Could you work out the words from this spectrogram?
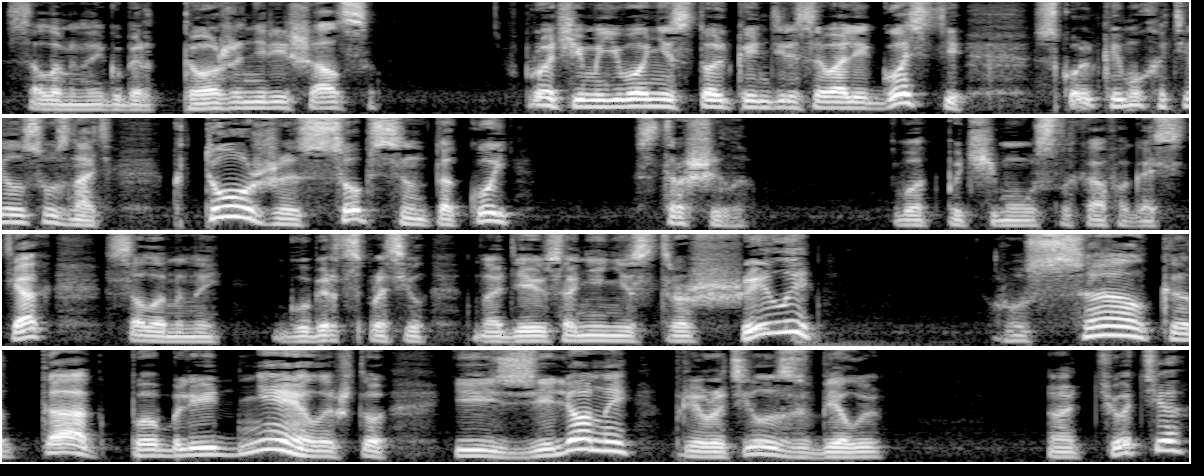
Соломенный губерт тоже не решался. Впрочем, его не столько интересовали гости, сколько ему хотелось узнать, кто же, собственно, такой страшила. Вот почему, услыхав о гостях, Соломенный Губерт спросил, надеюсь, они не страшилы? Русалка так побледнела, что из зеленой превратилась в белую. А тетя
